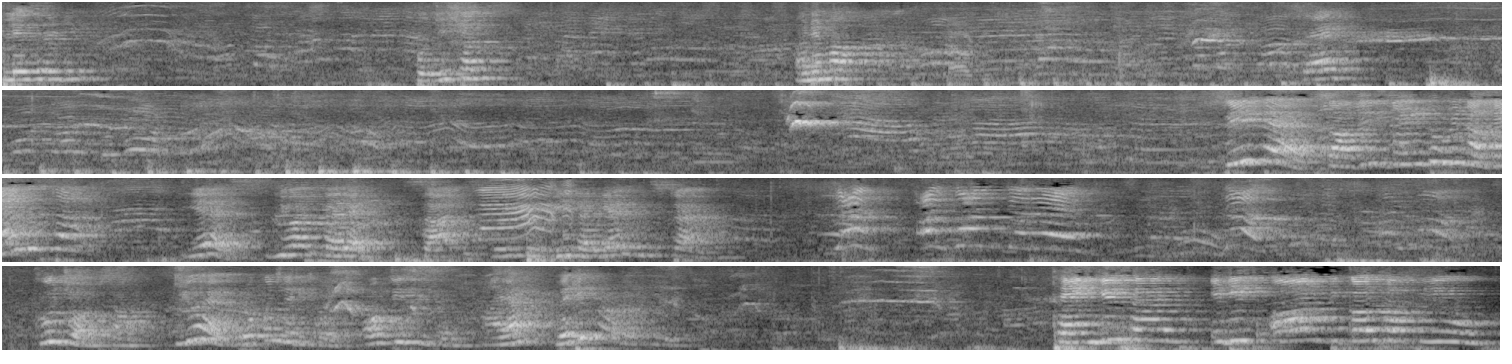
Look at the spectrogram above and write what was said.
Place ready position अनेमा Job, You have broken the record of this season. I am very proud of you. Thank you, sir. It is all because of you.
